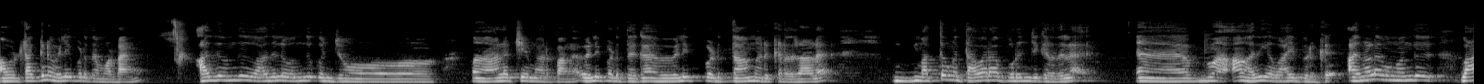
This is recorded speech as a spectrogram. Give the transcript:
அவங்க டக்குன்னு வெளிப்படுத்த மாட்டாங்க. அது வந்து அதில் வந்து கொஞ்சம் அலட்சியமாக இருப்பாங்க. வெளிப்படுத்த வெளிப்படுத்தாமல் இருக்கிறதுனால மற்றவங்க தவறாக புரிஞ்சுக்கிறதுல அதிக வாய்ப்பு இருக்கு. அதனால அவங்க வந்து வா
